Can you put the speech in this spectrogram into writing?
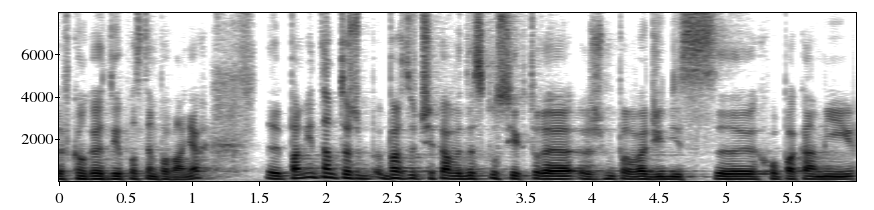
w konkretnych postępowaniach. E, pamiętam też bardzo ciekawe dyskusje, które żeśmy prowadzili z chłopakami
